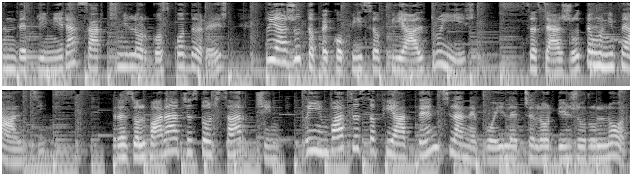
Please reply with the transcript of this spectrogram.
Îndeplinirea sarcinilor gospodărești îi ajută pe copii să fie altruiști, să se ajute unii pe alții. Rezolvarea acestor sarcini îi învață să fie atenți la nevoile celor din jurul lor.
